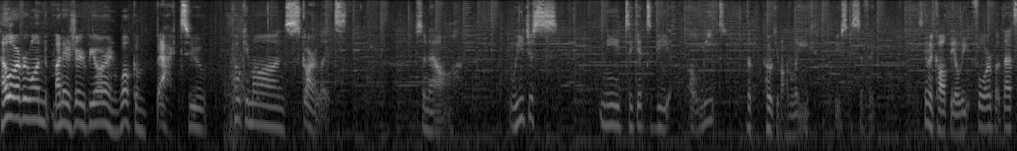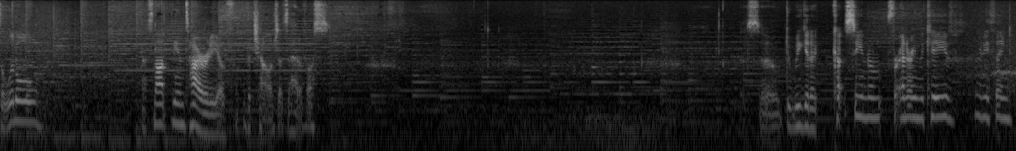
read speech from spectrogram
Hello everyone, my name is Jerry BR and welcome back to Pokemon Scarlet. So now, we just need to get to the Elite, the Pokemon League, to be specific. It's gonna call it the Elite Four, but that's a little... That's not the entirety of the challenge that's ahead of us. So, do we get a cutscene for entering the cave or anything?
